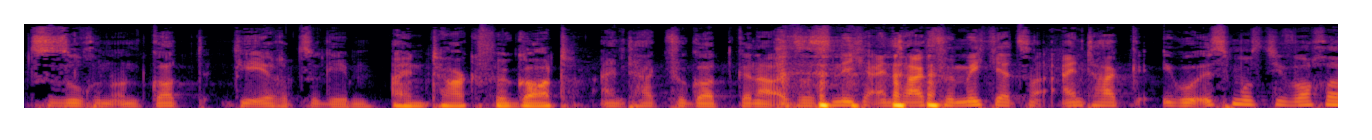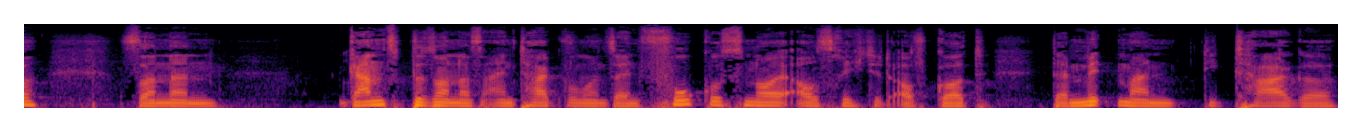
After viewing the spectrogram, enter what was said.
zu suchen und Gott die Ehre zu geben. Ein Tag für Gott. Ein Tag für Gott, genau. Also, es ist nicht ein Tag für mich, jetzt ein Tag Egoismus die Woche, sondern ganz besonders ein Tag, wo man seinen Fokus neu ausrichtet auf Gott, damit man die Tage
